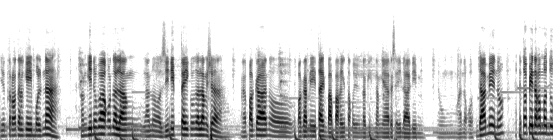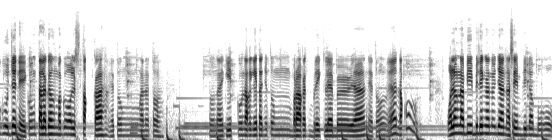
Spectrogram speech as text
yung throttle cable na. Ang ginawa ko na lang, ano, zinip tie ko na lang siya. Uh, pagka ano, pagka may time papakita ko yung nag- nangyari sa ilalim nung ano ko. Dami no. Ito pinakamadugo diyan eh. Kung talagang mag-all stock ka, itong ano to. To nakikita kung nakikita niyo tong bracket brake lever yan, ito. Yan ako. Walang nabibiling ano diyan, assembly na buo.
